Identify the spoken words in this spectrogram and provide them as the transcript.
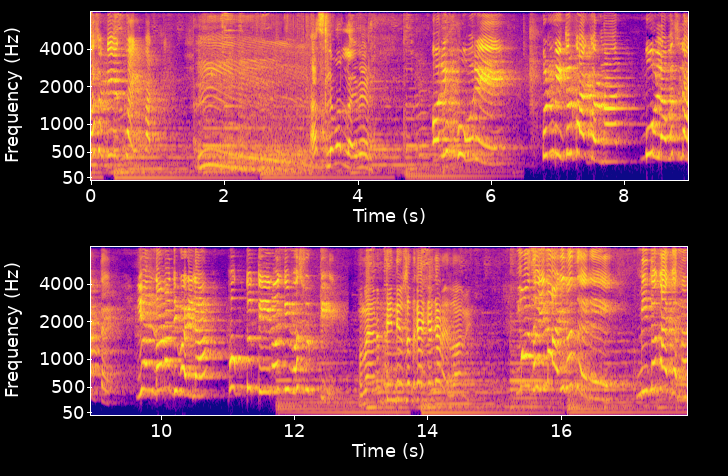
तुमच्यासाठी एक वाईट बातमी. असलं बोललाय मॅडम अरे हो रे. पण मी तर काय करणार? बोलावंच लागतंय. यंदा ना दिवाळीला फक्त तीनच दिवस सुट्टी. आहे. मॅडम तीन दिवसात काय काय करायचं आम्ही? माझंही नाईलाच आहे रे. मी तर काय करणार?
